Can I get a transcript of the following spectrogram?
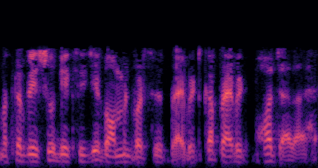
मतलब रेशियो देख लीजिए गवर्नमेंट वर्सेस प्राइवेट का प्राइवेट बहुत ज़्यादा है।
